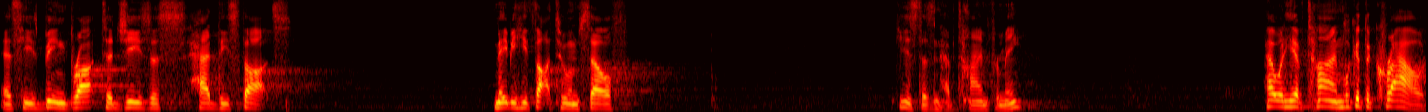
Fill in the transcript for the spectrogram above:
as he's being brought to Jesus had these thoughts. Maybe he thought to himself, Jesus doesn't have time for me. How would he have time? Look at the crowd.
